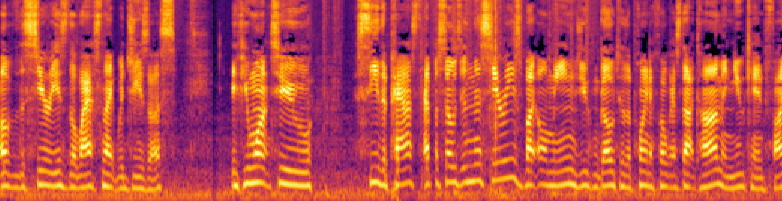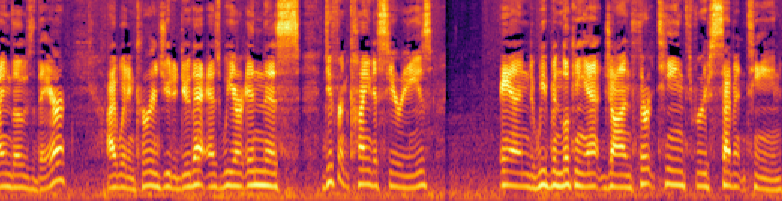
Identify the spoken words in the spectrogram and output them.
of the series, The Last Night with Jesus. If you want to see the past episodes in this series, by all means, you can go to thepointoffocus.com and you can find those there. I would encourage you to do that as we are in this different kind of series. And we've been looking at John 13 through 17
